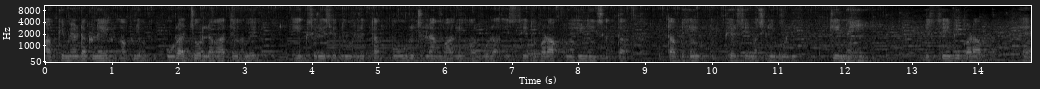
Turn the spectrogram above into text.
अब की मेंढक ने अपने पूरा ज़ोर लगाते हुए एक सिरे से दूसरे तक पूरी छलांग मारी और बोला, इससे तो बड़ा हो ही नहीं सकता। तब ही फिर से मछली बोली कि नहीं, इससे भी बड़ा है।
